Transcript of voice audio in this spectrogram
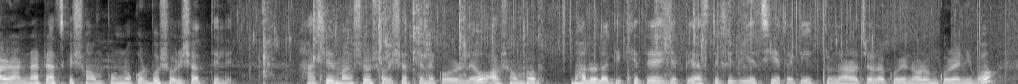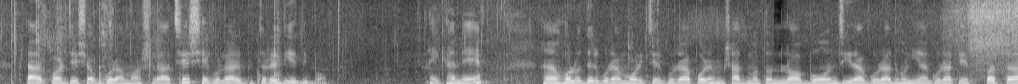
আর রান্নাটা আজকে সম্পূর্ণ করব সরিষার তেলে। হাঁসের মাংস সরিষার তেলে করলেও অসম্ভব ভালো লাগে খেতে। এই যে পেঁয়াজটাকে দিয়েছি, এটাকে একটু নাড়াচড়া করে নরম করে নিব। তারপর যেসব গুঁড়া মশলা আছে সেগুলো আর ভিতরে দিয়ে দিব। এখানে হলুদের গুঁড়া, মরিচের গুঁড়া স্বাদ মতন লবণ, জিরা গুঁড়া, ধনিয়া গুঁড়া, তেজপাতা,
